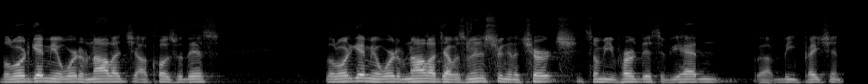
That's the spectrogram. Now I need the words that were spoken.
The Lord gave me a word of knowledge. I'll close with this. The Lord gave me a word of knowledge. I was ministering in a church. Some of you have heard this. If you hadn't, uh, be patient.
